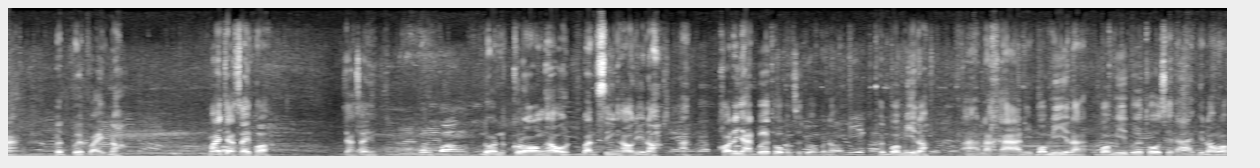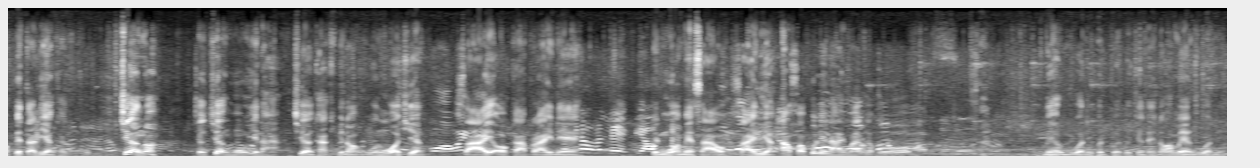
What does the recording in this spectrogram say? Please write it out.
15เพิ่นเปิดไว้เนาะมาจากไสพอจากไสต้นกองโดนกรองเฮาบันซิงเฮานี่เนาะอะขออนุญาตเบอร์โทรเพิ่นสะดวกบ่เนาะเพิ่นบ่มีเนาะอ่าราคานี่บ่มีละบ่มีเบอร์โทรเสียดายพี่น้องเนาะเป็นตาเลี้ยงครับเชื่องเนาะ เชื่องเชื่องฮู้อีหล่ะเชื่องครับพี่น้องงัวงัวเชื่องสายออกกาบไรแน่เป็นงัวแม่สาวสายเลี้ยงอ้าวขอบคุณหลายๆมันครับผมอะแมวล้วนนี่เพิ่นเปิดไว้จังไดเนาะแมวล้วนนี่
